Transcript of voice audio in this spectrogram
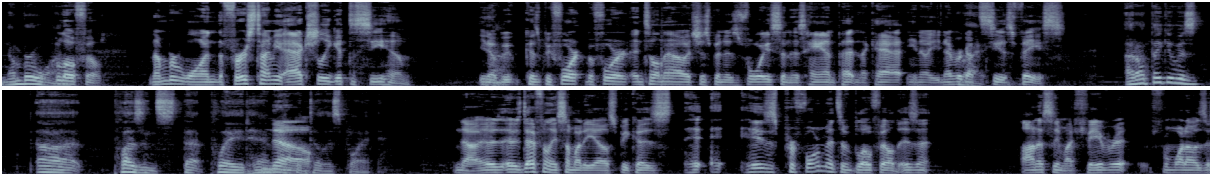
number one. Blofeld, number one. The first time you actually get to see him, you know, Yeah. because before before until now it's just been his voice and his hand petting the cat. You know, you never got to see his face. I don't think it was uh, Pleasence that played him No. up until this point. No, it was it was definitely somebody else because his performance of Blofeld isn't honestly my favorite. From what I was,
